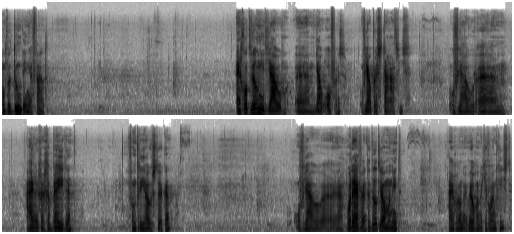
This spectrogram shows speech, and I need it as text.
Want we doen dingen fout. En God wil niet jouw, jouw offers, of jouw prestaties, of jouw uh, heilige gebeden van drie hoofdstukken. Of jouw, uh, whatever, dat wil hij allemaal niet. Hij wil gewoon dat je voor hem kiest.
